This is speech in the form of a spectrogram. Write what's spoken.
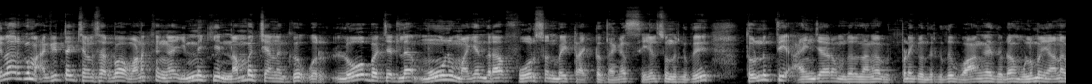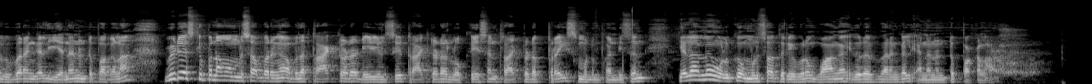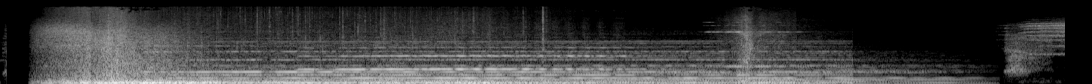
எல்லாருக்கும் agritech channel சார்பாக வணக்கங்க. இன்றைக்கி நம்ம சேனலுக்கு ஒரு லோ பட்ஜெட்டில் மூணு Mahindra four one five tractor தாங்க சேல்ஸ் வந்திருக்குது. தொண்ணூற்றி அஞ்சாயிரம் முதல் தாங்க விற்பனைக்கு வந்திருக்குது. வாங்க இதோட முழுமையான விவரங்கள் என்னென்னு பார்க்கலாம். வீடியோ ஸ்கிப் பண்ணாமல் முழுசாக பாருங்கள் அப்போ தான் டிராக்டரோட டீடைல்ஸு டிராக்டரோட லொக்கேஷன் டிராக்டரோட ப்ரைஸ் மற்றும் கண்டிஷன் எல்லாமே உங்களுக்கு முழுசாக தெரிய வரும். வாங்க இதோட விவரங்கள் என்னென்னு பார்க்கலாம்.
